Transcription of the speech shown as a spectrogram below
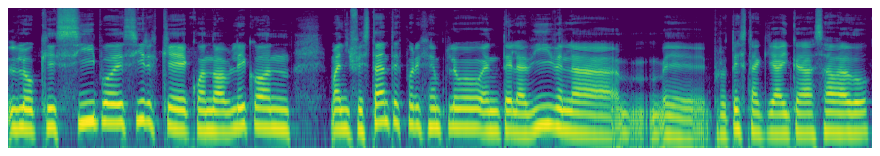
Lo que sí puedo decir es que cuando hablé con manifestantes, por ejemplo, en Tel Aviv, en la eh, protesta que hay cada sábado,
